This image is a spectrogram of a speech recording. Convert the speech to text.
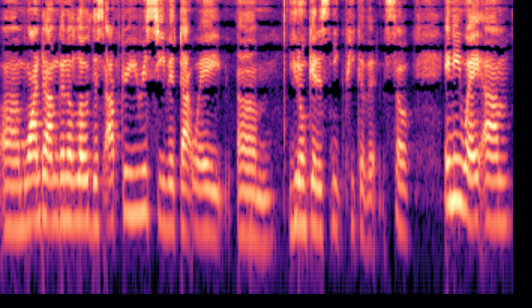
Um, Wanda, I'm going to load this after you receive it. That way um, you don't get a sneak peek of it. So anyway, um,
